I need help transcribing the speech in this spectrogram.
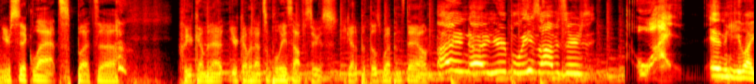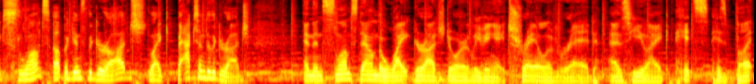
your sick lats, but uh but you're coming at you're coming at some police officers. You got to put those weapons down. I know you're police officers. What? And he like slumps up against the garage, like backs into the garage, and then slumps down the white garage door, leaving a trail of red as he like hits his butt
